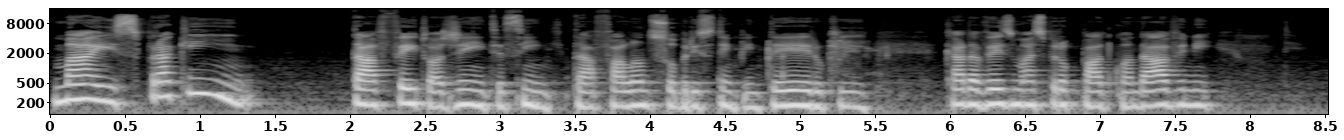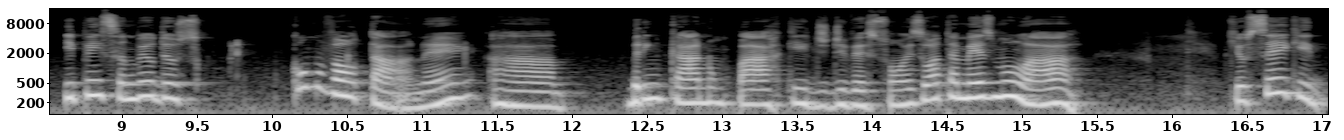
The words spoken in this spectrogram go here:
Mas para quem tá feito a gente, assim, que tá falando sobre isso o tempo inteiro, que cada vez mais preocupado com a Daphne e pensando, meu Deus, como voltar, né, a brincar num parque de diversões ou até mesmo lá? Porque eu sei que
